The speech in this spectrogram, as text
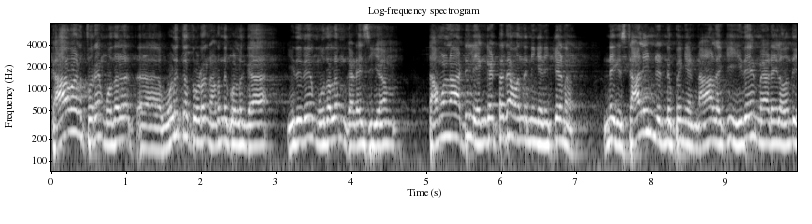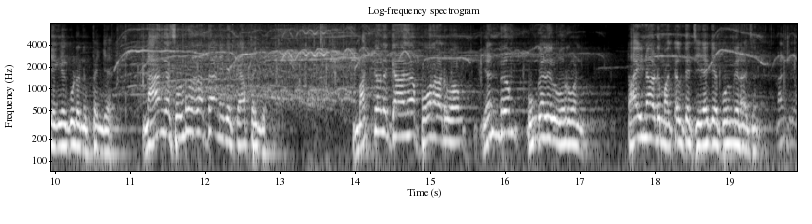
காவல்துறை முதல் ஒழுக்கத்தோடு ஒழுக்கத்தோட நடந்து கொள்ளுங்க. இதுவே முதலும் கடைசியும். தமிழ்நாட்டில் எங்கிட்ட தான் வந்து நீங்கள் நிற்கணும் இன்னைக்கு ஸ்டாலின் நிற்பீங்க நாளைக்கு இதே மேடையில் வந்து எங்கள் கூட நிற்பீங்க நாங்கள் சொல்கிறத தான் நீங்கள் கேட்பீங்க மக்களுக்காக போராடுவோம். என்றும் உங்களில் ஒருவன் தாய்நாடு மக்கள் கட்சி ஏகே பூமிராஜன். நன்றி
